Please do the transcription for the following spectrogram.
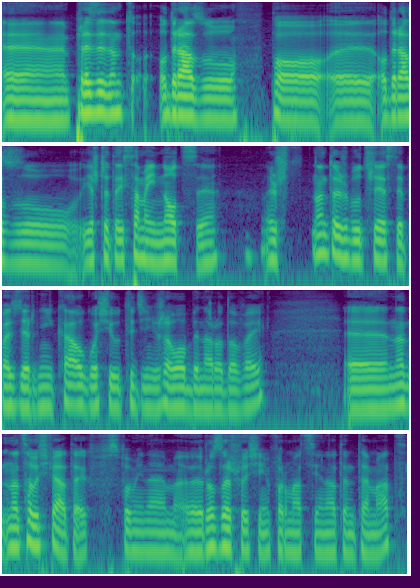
E, prezydent od razu po, e, od razu jeszcze tej samej nocy, już, no to już był 30 października, ogłosił tydzień żałoby narodowej na, na cały świat, jak wspominałem, e, rozeszły się informacje na ten temat.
